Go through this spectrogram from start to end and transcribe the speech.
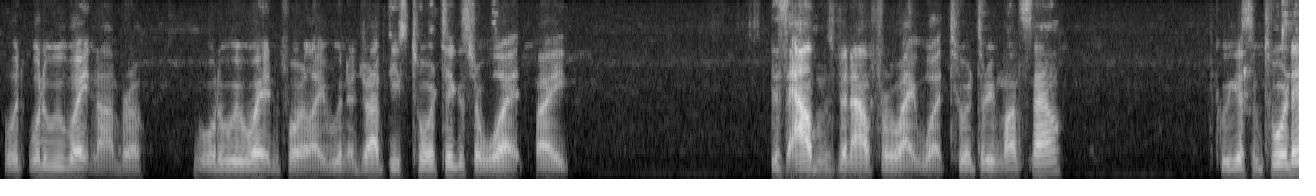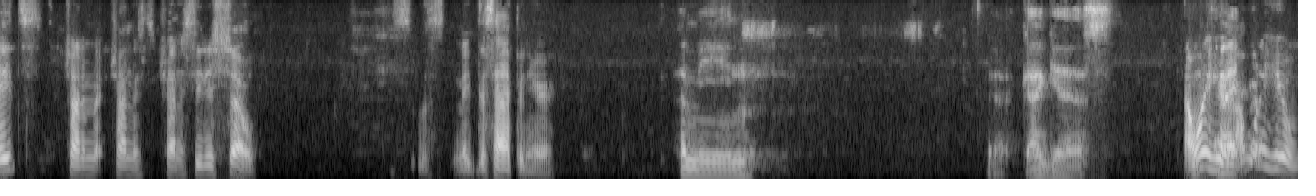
what, what are we waiting on, bro? What are we waiting for? Like, we're gonna drop these tour tickets or what? Like, this album's been out for like what two or three months now. Can we get some tour dates? Trying to trying to trying to see this show. Let's, let's make this happen here. I mean, I guess. I want to hear. I, I want to hear.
